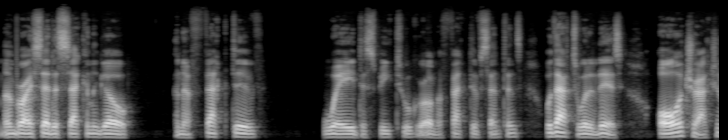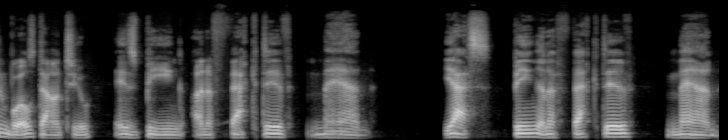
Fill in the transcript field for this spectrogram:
remember, I said a second ago, an effective way to speak to a girl, an effective sentence? Well, that's what it is. All attraction boils down to is being an effective man. Yes, being an effective man.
